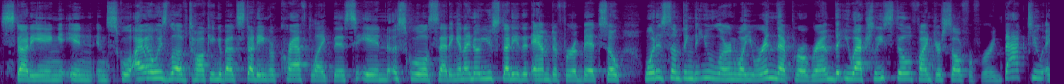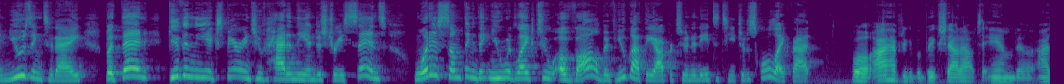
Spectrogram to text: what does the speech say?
studying in in school. I always love talking about studying a craft like this in a school setting. And I know you studied at AMDA for a bit. So, what is something that you learned while you were in that program that you actually still find yourself referring back to and using today? But then, given the experience you've had in the industry since, what is something that you would like to evolve if you got the opportunity to teach at a school like that? Well, I have to give a big shout out to AMDA. I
